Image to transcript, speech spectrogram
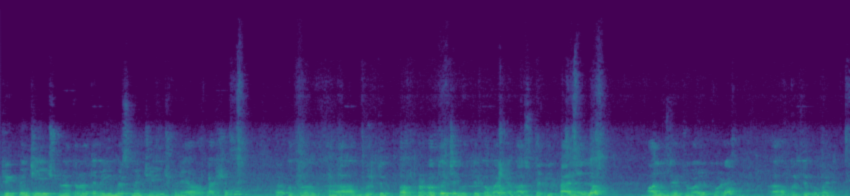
ట్రీట్మెంట్ చేయించుకున్న తర్వాత రీఎంబర్స్మెంట్ చేయించుకునే అవకాశం ప్రభుత్వం ఆ, గుర్తింపు ప్రభుత్వం గుర్తింపబడిన హాస్పిటల్ ప్యానెల్లో ఆల్ ఇండియన్ వరల్డ్ కూడా గుర్తింపబడింది.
